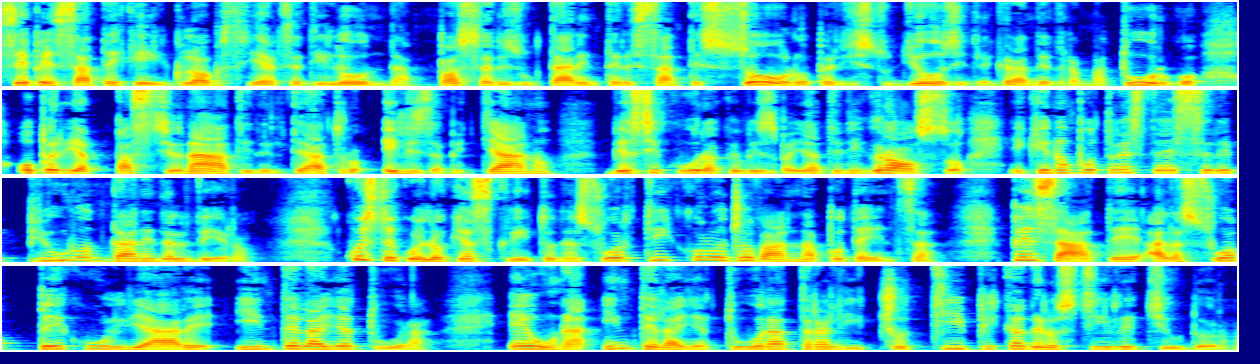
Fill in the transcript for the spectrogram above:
se pensate che il Globe Theatre di Londra possa risultare interessante solo per gli studiosi del grande drammaturgo o per gli appassionati del teatro elisabettiano, vi assicuro che vi sbagliate di grosso e che non potreste essere più lontani dal vero. Questo è quello che ha scritto nel suo articolo Giovanna Potenza. Pensate alla sua peculiare intelaiatura. È una intelaiatura a traliccio tipica dello stile Tudor,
